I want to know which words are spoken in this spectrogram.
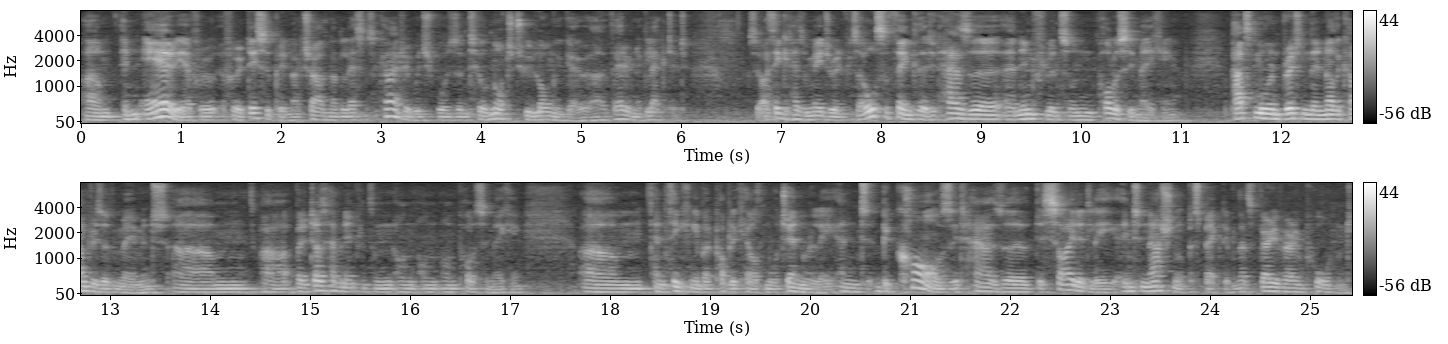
um, an area, for, for a discipline like child and adolescent psychiatry, which was until not too long ago uh, very neglected. So I think it has a major influence. I also think that it has a, an influence on policy making perhaps more in Britain than in other countries at the moment, um, uh, but it does have an influence on, on, on policy making um, and thinking about public health more generally. And because it has a decidedly international perspective, that's very, very important,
